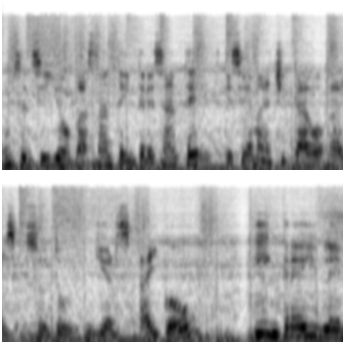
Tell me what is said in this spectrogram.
un sencillo bastante interesante que se llama Chicago Ice So Two Years I Go. Increíble,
